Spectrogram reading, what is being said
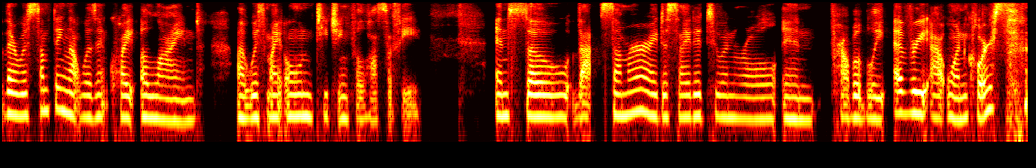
there was something that wasn't quite aligned uh, with my own teaching philosophy. And so that summer, I decided to enroll in probably every @ONE course,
